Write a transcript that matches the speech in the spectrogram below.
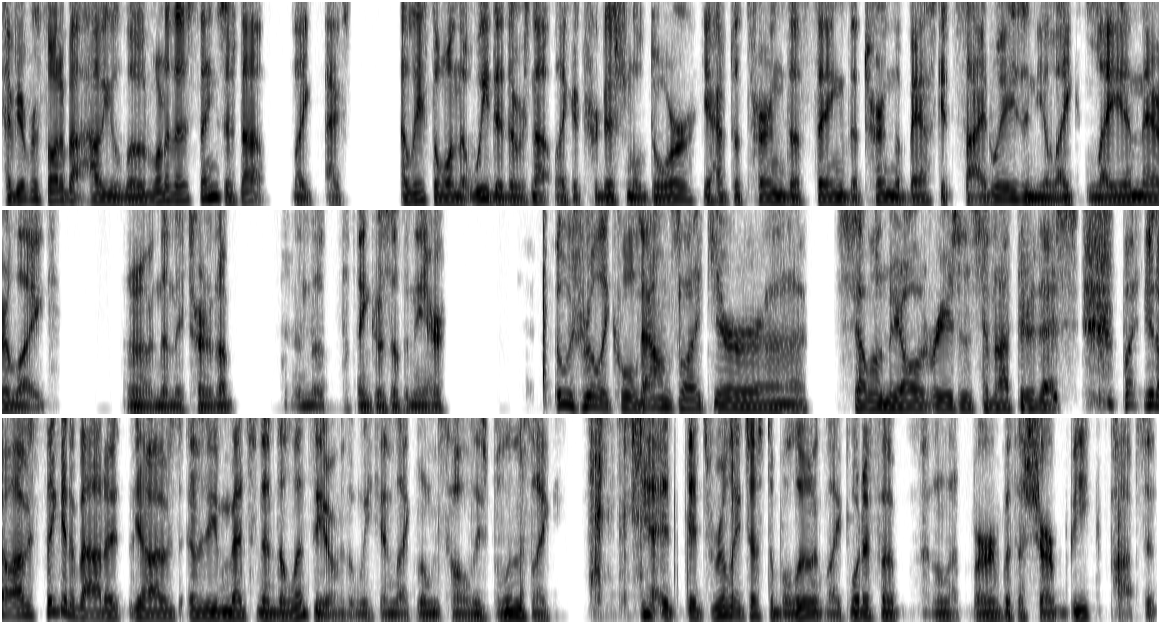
have you ever thought about how you load one of those things? There's not like, act- at least the one that we did, there was not like a traditional door. You have to turn the thing, the turn the basket sideways and you like lay in there like, I don't know, and then they turn it up and the, the thing goes up in the air. It was really cool. Sounds like you're uh, selling me all the reasons to not do this. But you know, I was thinking about it. You know, I was I was even mentioning to Lindsay over the weekend, like when we saw all these balloons, like, yeah, it, it's really just a balloon. Like, what if a I don't know, a bird with a sharp beak pops it?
